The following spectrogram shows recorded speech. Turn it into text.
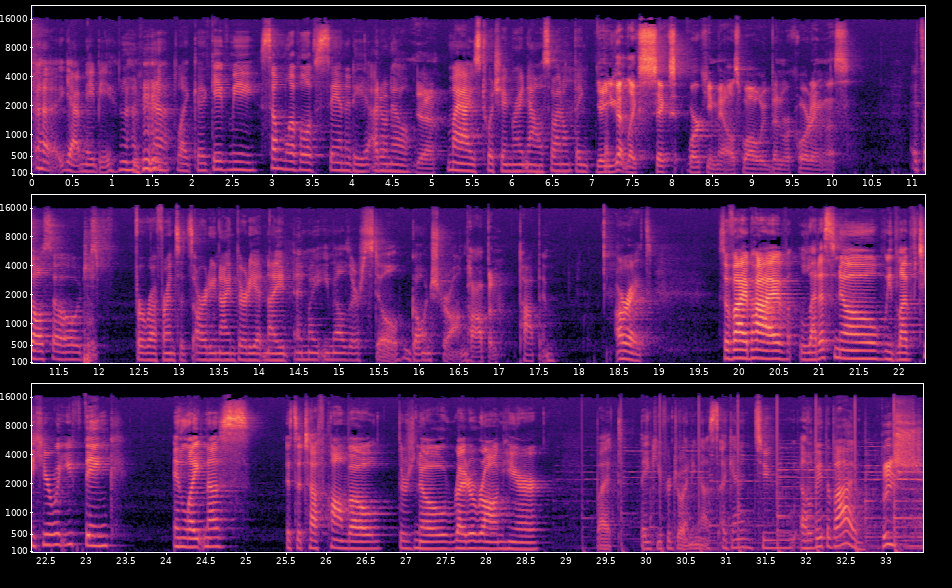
Uh, yeah, maybe. like it gave me some level of sanity. I don't know. Yeah. My eyes twitching right now, so I don't think Yeah, you got like six work emails while we've been recording this. it's also just for reference. It's already 9:30 at night, and my emails are still going strong. Popping. popping. All right. So, Vibe Hive, let us know. We'd love to hear what you think. Enlighten us. It's a tough combo. There's no right or wrong here. But thank you for joining us again to elevate the vibe. Peace.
